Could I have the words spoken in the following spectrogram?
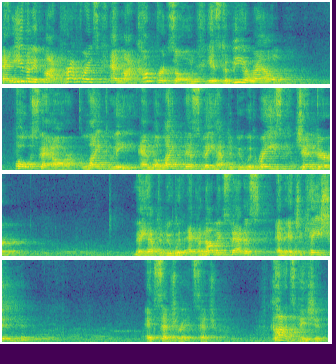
And even if my preference and my comfort zone is to be around folks that are like me, and the likeness may have to do with race, gender, may have to do with economic status and education, etc., etc. God's vision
